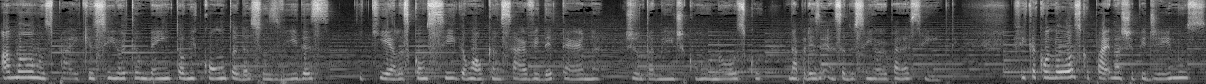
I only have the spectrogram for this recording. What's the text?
amamos, Pai, que o Senhor também tome conta das suas vidas e que elas consigam alcançar vida eterna juntamente conosco na presença do Senhor para sempre. Fica conosco, Pai, nós te pedimos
